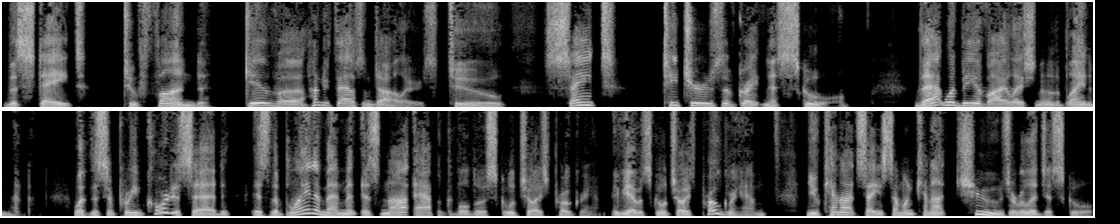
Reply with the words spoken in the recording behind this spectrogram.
the state to fund, give a $100,000 to Saint Teachers of Greatness School, that would be a violation of the Blaine Amendment. What the Supreme Court has said is the Blaine Amendment is not applicable to a school choice program. If you have a school choice program, you cannot say someone cannot choose a religious school.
